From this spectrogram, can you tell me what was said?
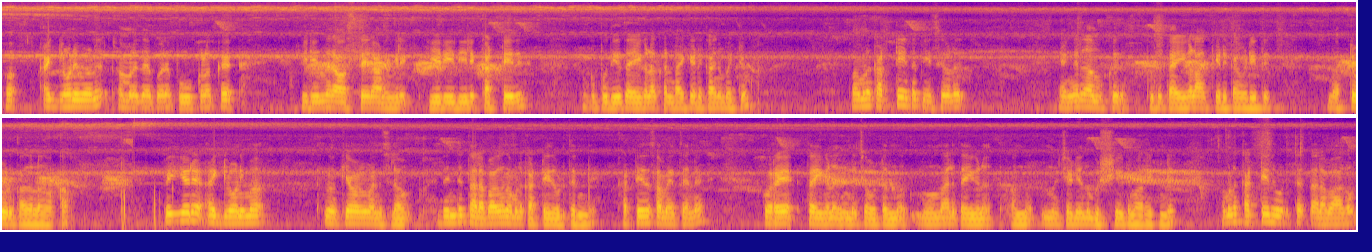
അപ്പോൾ നമ്മൾ ഇതേപോലെ പൂക്കളൊക്കെ വിരിയുന്നൊരവസ്ഥയിലാണെങ്കിൽ ഈ രീതിയിൽ കട്ട് ചെയ്ത് നമുക്ക് പുതിയ തൈകളൊക്കെ ഉണ്ടാക്കിയെടുക്കാനും പറ്റും. അപ്പോൾ നമ്മൾ കട്ട് ചെയ്ത പീസുകൾ എങ്ങനെ നമുക്ക് പുതിയ തൈകളാക്കി എടുക്കാൻ വേണ്ടിയിട്ട് നട്ടു കൊടുക്കാമെന്നുള്ളത് നോക്കാം. അപ്പോൾ ഈ ഒരു അഗ്ലോണിമ നോക്കിയാൽ മനസ്സിലാവും. ഇതിന്റെ തലഭാഗം നമ്മൾ കട്ട് ചെയ്ത് കൊടുത്തിട്ടുണ്ട്. കട്ട് ചെയ്ത സമയത്ത് തന്നെ കുറേ തൈകൾ ഇതിന്റെ ചുവട്ടിൽ നിന്ന് മൂന്നാൽ തൈകൾ അന്ന് ഒന്ന് ചെടിയൊന്ന് ബുഷിയായിട്ട് മാറിയിട്ടുണ്ട്. നമ്മൾ കട്ട് ചെയ്ത് കൊടുത്ത തലഭാഗം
